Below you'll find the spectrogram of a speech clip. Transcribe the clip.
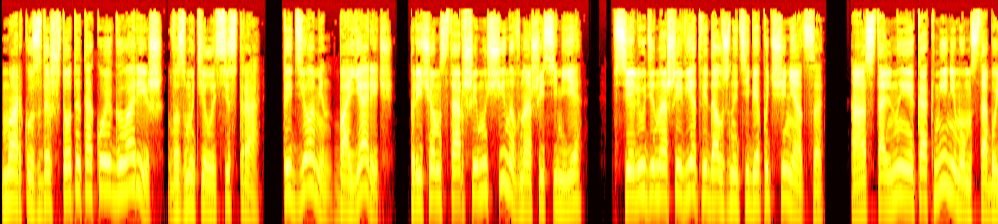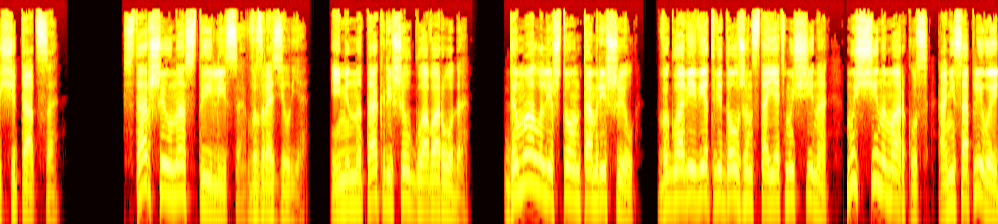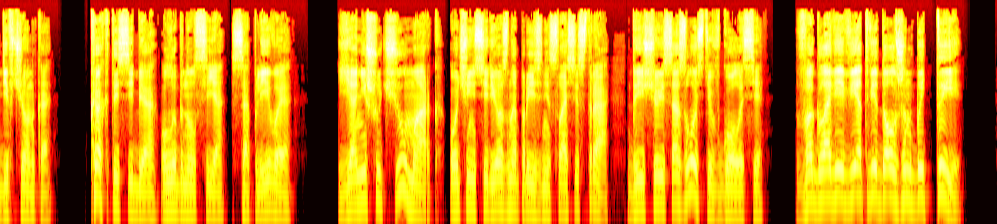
Маркус, да что ты такое говоришь? возмутилась сестра. Ты Демин, боярич, причем старший мужчина в нашей семье. Все люди нашей ветви должны тебе подчиняться, а остальные как минимум с тобой считаться. Старший у нас ты, Лиса, возразил я. Именно так решил глава рода. Да мало ли, что он там решил. Во главе ветви должен стоять мужчина. Мужчина, Маркус, а не сопливая девчонка. «Как ты себя?» — улыбнулся я, сопливая. «Я не шучу, Марк», — очень серьезно произнесла сестра, да еще и со злостью в голосе. «Во главе ветви должен быть ты!»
